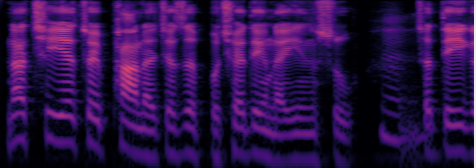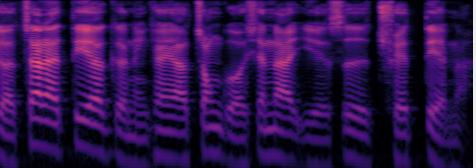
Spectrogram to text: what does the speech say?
那企业最怕的就是不确定的因素。嗯。这第一个，再来第二个，你看一下中国现在也是缺电了，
